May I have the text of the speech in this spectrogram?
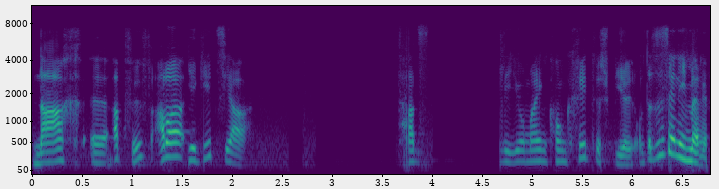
nach äh, Abpfiff. Aber hier geht es ja tatsächlich um ein konkretes Spiel. Und das ist ja nicht mehr,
